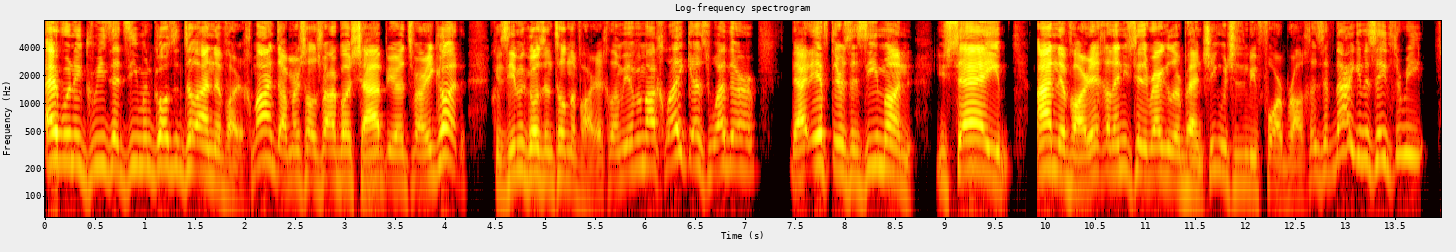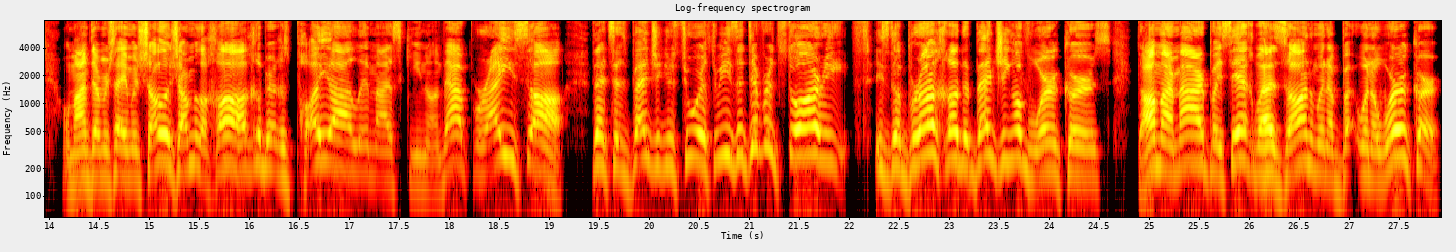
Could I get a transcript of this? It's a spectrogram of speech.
Everyone agrees that Zeman goes until Nevarich. Man, Damar Shal Shvar Shapir, it's very good. Because Zeman goes until Nevarich. Then we have a machlaikis whether that if there's a Ziman, you say An Nevarich, and then you say the regular benching, which is going to be four brachas. If not, you're going to say three. Limaskina. That brisa that says benching is two or three is a different story. Is the bracha, the benching of workers. When a when a worker,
